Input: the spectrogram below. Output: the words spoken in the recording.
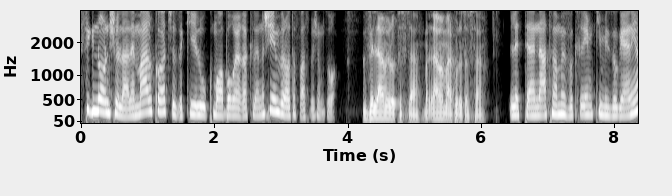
לסגנון שלה, למלכות, שזה כאילו כמו הבורר רק לנשים ולא תפס בשום צורה. ולמה היא לא תפסה? למה מלכות לא תפסה? לטענת המבקרים כמיזוגניה?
